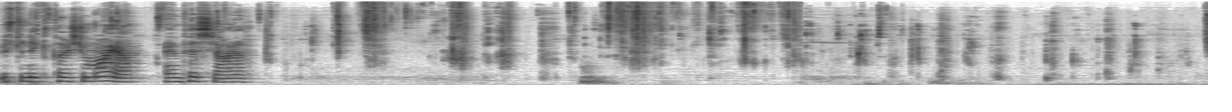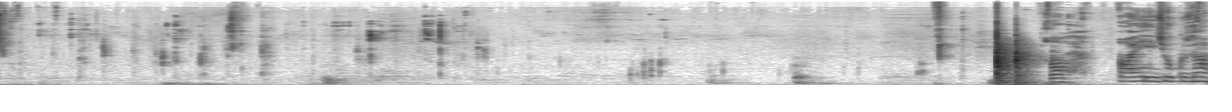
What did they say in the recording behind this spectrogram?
Üstündeki karışım var ya enfes yani. Oh, ay çok güzel.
